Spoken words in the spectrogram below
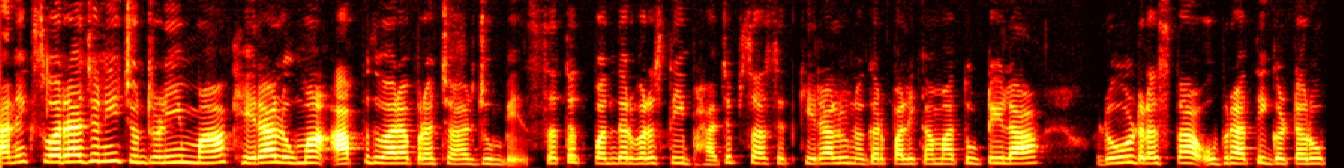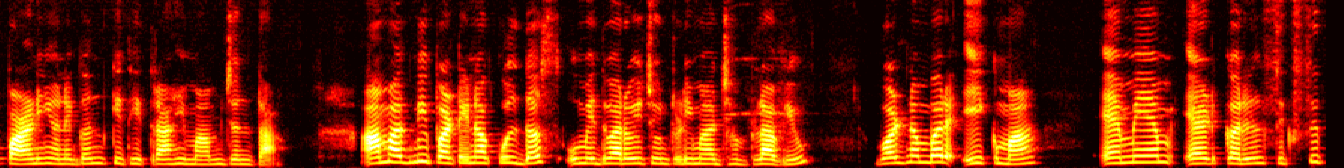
સ્થાનિક સ્વરાજ્યની ચૂંટણીમાં ખેરાલુમાં આપ દ્વારા પ્રચાર ઝુંબેશ. સતત પંદર વર્ષથી ભાજપ શાસિત ખેરાલુ નગરપાલિકામાં તૂટેલા રોડ રસ્તા, ઉભરાતી ગટરો, પાણી અને ગંદકીથી ત્રાહિમામ જનતા. આમ આદમી પાર્ટીના કુલ દસ ઉમેદવારોએ ચૂંટણીમાં ઝંપલાવ્યું. વોર્ડ નંબર એકમાં એમએમ એડ કરેલ શિક્ષિત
